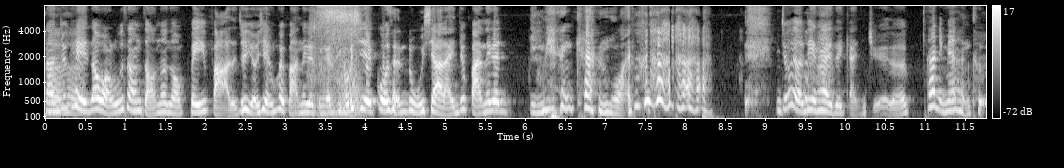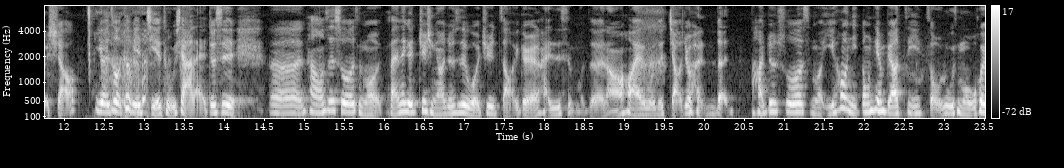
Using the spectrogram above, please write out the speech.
然后你就可以到网络上找那种非法的，就有些人会把那个整个游戏的过程录下来，你就把那个影片 看完，你就会有恋爱的感觉了。它里面很可笑，有一次我特别截图下来，就是呃，他好像是说什么，反正那个剧情啊，就是我去找一个人还是什么的，然后后来我的脚就很冷。他就说什么以后你冬天不要自己走路，什么我会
